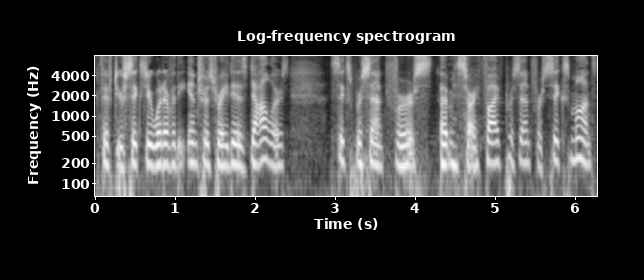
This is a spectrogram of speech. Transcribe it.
fifty or sixty or whatever the interest rate is dollars, six percent for I mean sorry five percent for six months.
